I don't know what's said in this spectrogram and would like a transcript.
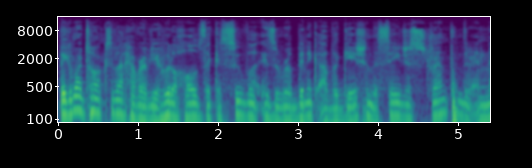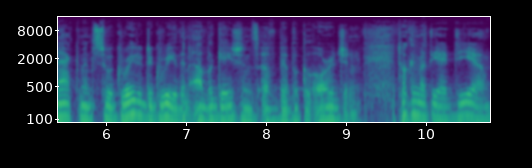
The Gemara talks about how Rav Yehuda holds that Kesuva is a rabbinic obligation. The sages strengthen their enactments to a greater degree than obligations of biblical origin. Talking about the idea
